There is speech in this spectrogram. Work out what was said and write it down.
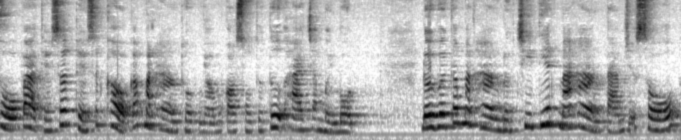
số và thuế xuất thuế xuất khẩu các mặt hàng thuộc nhóm có số thứ tự 211. Đối với các mặt hàng được chi tiết mã hàng 8 chữ số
